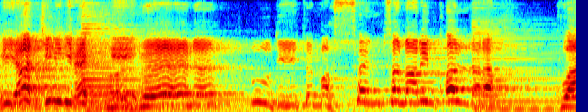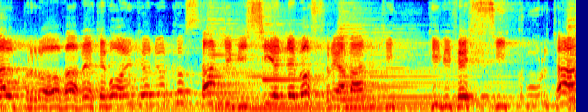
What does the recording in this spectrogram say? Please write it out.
Fior di di vecchi. Bene, ma senza andare in collera. Qual prova avete voi che onor costanti vi siano le vostre amanti, chi vi fe sì curta,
